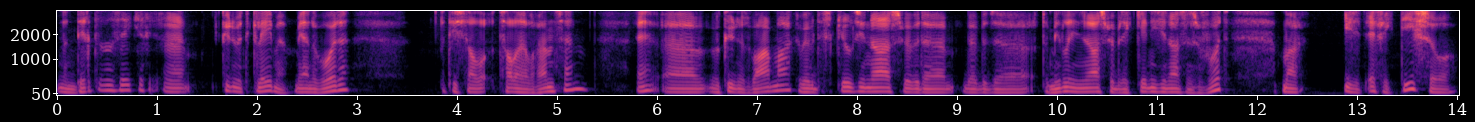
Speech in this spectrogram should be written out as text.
een derde dan zeker, uh, kunnen we het claimen. Met andere woorden, het, is al, het zal relevant zijn. Hè? Eh, we kunnen het waarmaken. We hebben de skills in huis, we hebben, de, we hebben de, de middelen in huis, we hebben de kennis in huis enzovoort. Maar is het effectief zo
